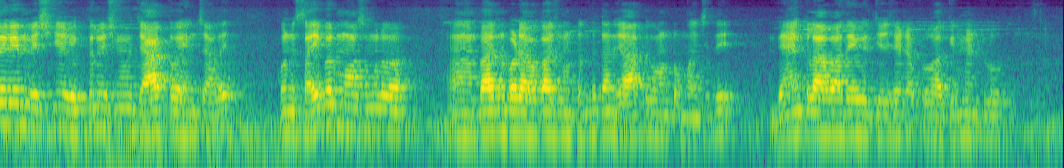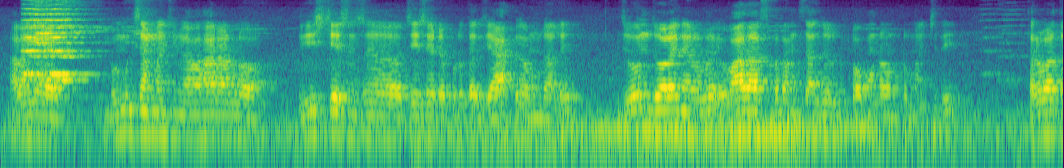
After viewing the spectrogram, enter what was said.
తెలియని విషయం వ్యక్తుల విషయంలో జాగ్రత్త వహించాలి. కొన్ని సైబర్ మోసములు బారిన పడే అవకాశం ఉంటుంది. కానీ జాగ్రత్తగా ఉండటం మంచిది. బ్యాంకు లావాదేవీలు చేసేటప్పుడు అగ్రిమెంట్లు అలాగే భూమికి సంబంధించిన వ్యవహారాల్లో రిజిస్ట్రేషన్స్ చేసేటప్పుడు తగ్గ జాగ్రత్తగా ఉండాలి. జూన్ జూలై నెలలో వివాదాస్పద అంశాలు జోలిపోకుండా ఉండటం మంచిది. తర్వాత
